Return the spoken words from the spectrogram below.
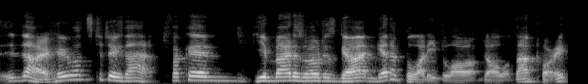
no, who wants to do that? Fucking, you might as well just go out and get a bloody blow up doll at that point.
